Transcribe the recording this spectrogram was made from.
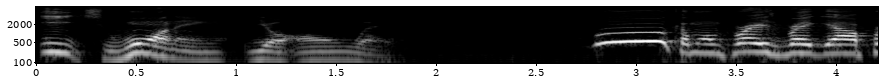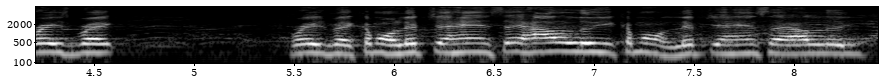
each wanting your own way. Woo, come on, praise break, y'all. Praise break. Praise break. Come on, lift your hand, say hallelujah. Come on, lift your hand, say hallelujah.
